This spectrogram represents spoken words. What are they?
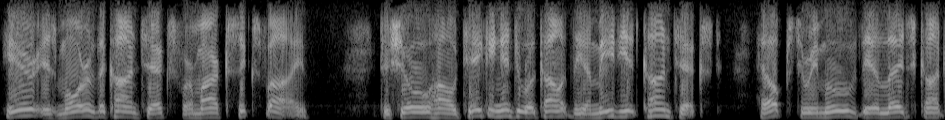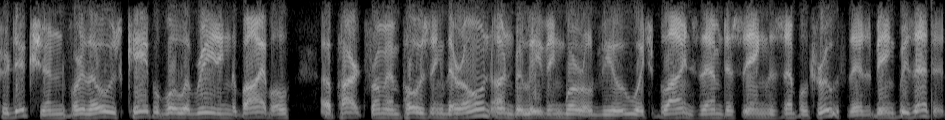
Here is more of the context for Mark 6 5 to show how taking into account the immediate context helps to remove the alleged contradiction for those capable of reading the Bible apart from imposing their own unbelieving worldview, which blinds them to seeing the simple truth that is being presented.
